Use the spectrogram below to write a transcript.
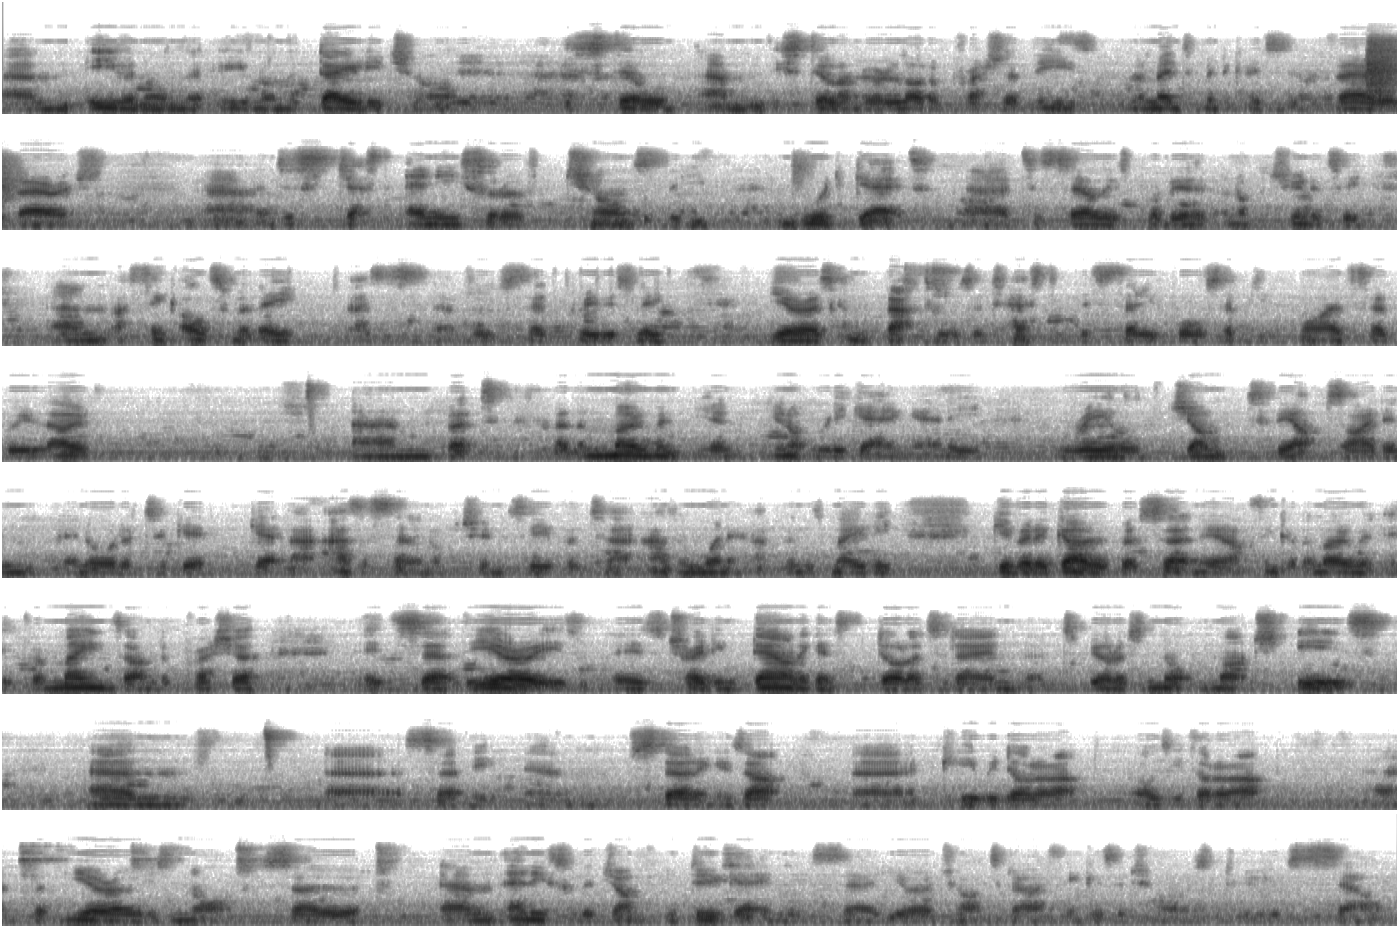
Um, even on the even on the daily chart, is still um, is still under a lot of pressure. These momentum indicators are very bearish, uh, and just just any sort of chance that you would get uh, to sell is probably an opportunity. Um, I think ultimately, as, we've said previously, Euro's coming back towards a test of this 34.75 February low. Um, but at the moment, you're, you're, not really getting any real jump to the upside in, in order to get, get that as a selling opportunity. But uh, as and when it happens, maybe give it a go. But certainly, I think at the moment it remains under pressure. It's uh, the euro is, is trading down against the dollar today, and, and to be honest, not much is. Um, certainly, um, sterling is up, uh, Kiwi dollar up, Aussie dollar up, uh, but euro is not. So um, any sort of jump you do get in this uh, euro chart today, I think, is a chance to sell.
